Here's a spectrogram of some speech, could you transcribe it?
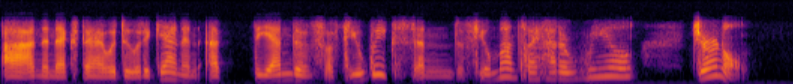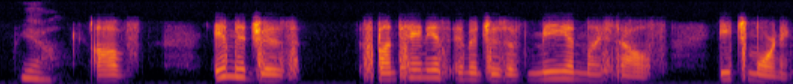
Uh, and the next day I would do it again. And at the end of a few weeks and a few months, I had a real journal Yeah. of images, spontaneous images of me and myself each morning.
